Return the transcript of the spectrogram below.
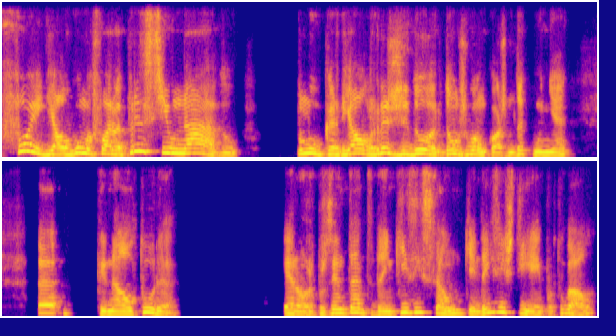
foi de alguma forma pressionado pelo cardeal regedor Dom João Cosme da Cunha, uh, que na altura era o representante da Inquisição, que ainda existia em Portugal,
